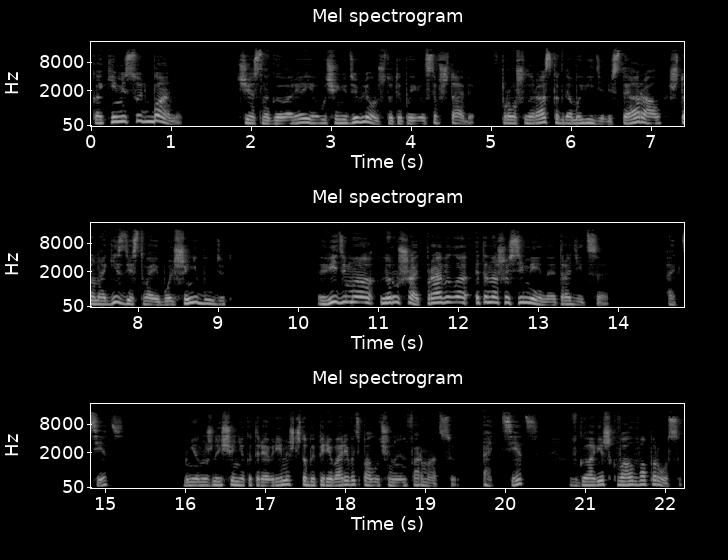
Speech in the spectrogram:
«Какими судьбами?» «Честно говоря, я очень удивлен, что ты появился в штабе. В прошлый раз, когда мы виделись, ты орал, что ноги здесь твоей больше не будет». «Видимо, нарушать правила — это наша семейная традиция». «Отец?» Мне нужно еще некоторое время, чтобы переваривать полученную информацию. Отец? В голове шквал вопросов.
